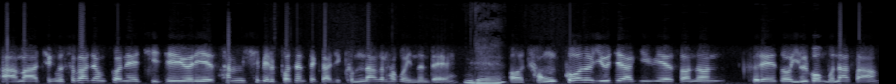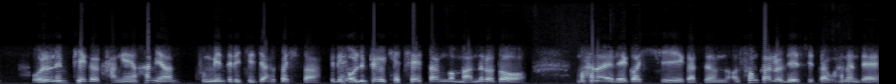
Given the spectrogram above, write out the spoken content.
아마 지금 스가 정권의 지지율이 31%까지 급락을 하고 있는데, 네. 어, 정권을 유지하기 위해서는 그래도 일본 문화상 올림픽을 강행하면 국민들이 지지할 것이다. 그리고 올림픽을 개최했다는 것만으로도 뭐 하나의 legacy 같은 성과를 낼 수 있다고 하는데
